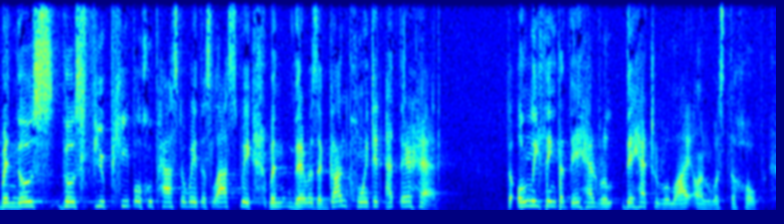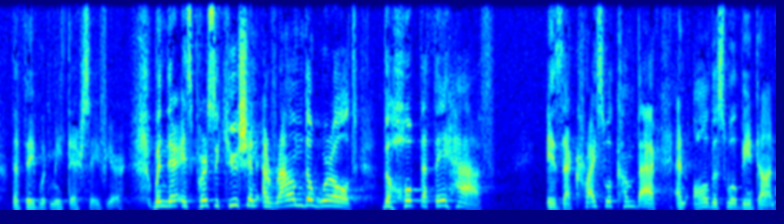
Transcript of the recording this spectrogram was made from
when those, those few people who passed away this last week, when there was a gun pointed at their head, the only thing that they had, re- they had to rely on was the hope that they would meet their Savior. When there is persecution around the world, the hope that they have is that Christ will come back and all this will be done.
